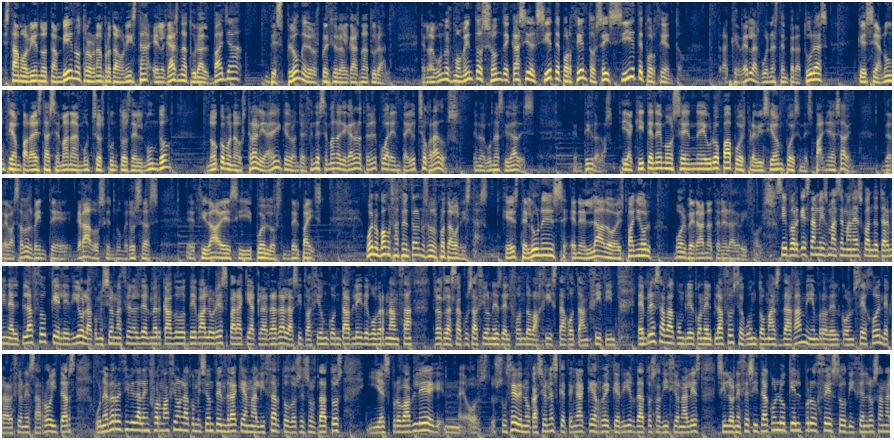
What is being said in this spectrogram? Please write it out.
Estamos viendo también otro gran protagonista, el gas natural. Vaya desplome de los precios del gas natural. En algunos momentos son de casi el 7%, 6-7%. Tendrá que ver las buenas temperaturas que se anuncian para esta semana en muchos puntos del mundo. No como en Australia, ¿eh? que durante el fin de semana llegaron a tener 48 grados en algunas ciudades centígrados. Y aquí tenemos en Europa, pues previsión, pues en España, saben, de rebasar los 20 grados en numerosas eh, ciudades y pueblos del país. Bueno, vamos a centrarnos en los protagonistas, que este lunes en el lado español volverán a tener a Grifols. Sí, porque esta misma semana es cuando termina el plazo que le dio la Comisión Nacional del Mercado de Valores para que aclarara la situación contable y de gobernanza tras las acusaciones del fondo bajista Gotham City. La empresa va a cumplir con el plazo, según Tomás Daga, miembro del Consejo, en declaraciones a Reuters. Una vez recibida la información, la Comisión tendrá que analizar todos esos datos y es probable, mm, o sucede en ocasiones, que tenga que requerir datos adicionales si lo necesita, con lo que el proceso, dicen los analistas,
